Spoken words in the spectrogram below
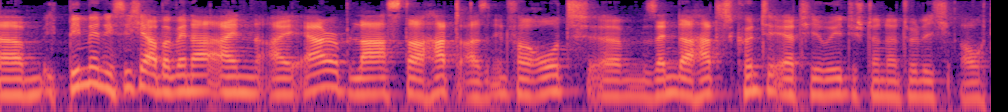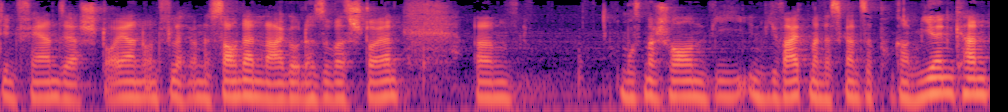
ähm, ich bin mir nicht sicher, aber wenn er einen IR-Blaster hat, also einen Infrarotsender ähm, hat, könnte er theoretisch dann natürlich auch den Fernseher steuern und vielleicht auch eine Soundanlage oder sowas steuern. Ähm, muss man schauen, wie, inwieweit man das Ganze programmieren kann.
